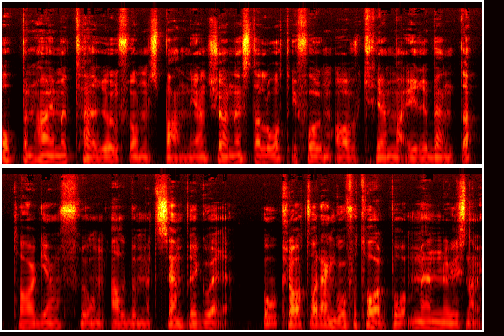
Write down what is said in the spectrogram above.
Oppenheimer Terror från Spanien kör nästa låt i form av Crema i Rebenta, tagen från albumet Sempre Guerre. Oklart vad den går att få tag på, men nu lyssnar vi.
